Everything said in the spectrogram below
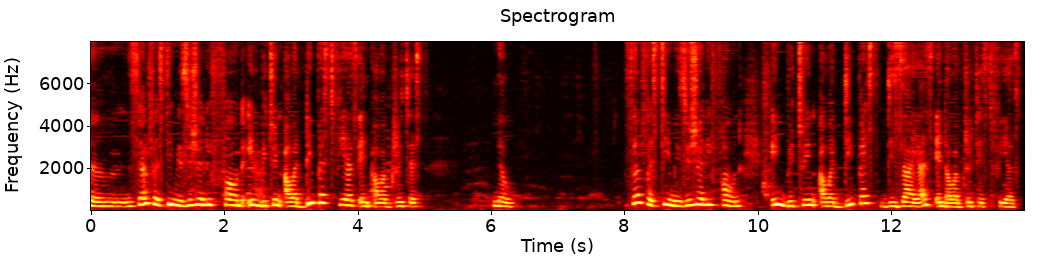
um, self-esteem is usually found in between our deepest fears and our greatest. No self-esteem is usually found in between our deepest desires and our greatest fears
